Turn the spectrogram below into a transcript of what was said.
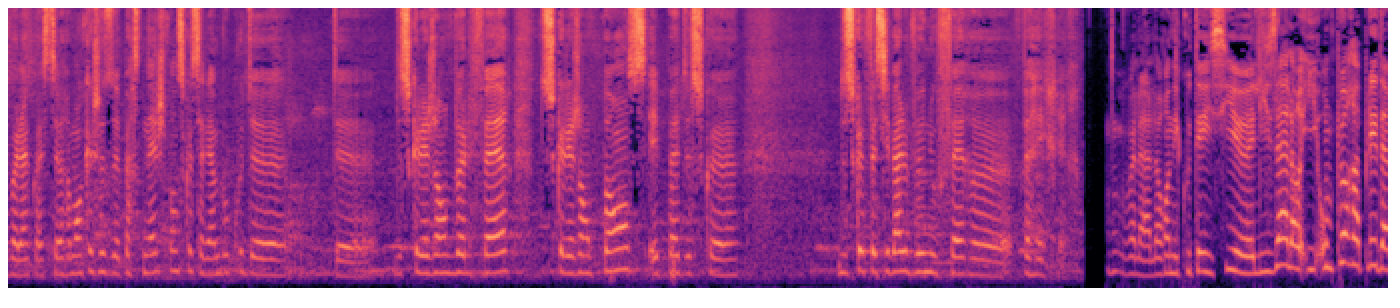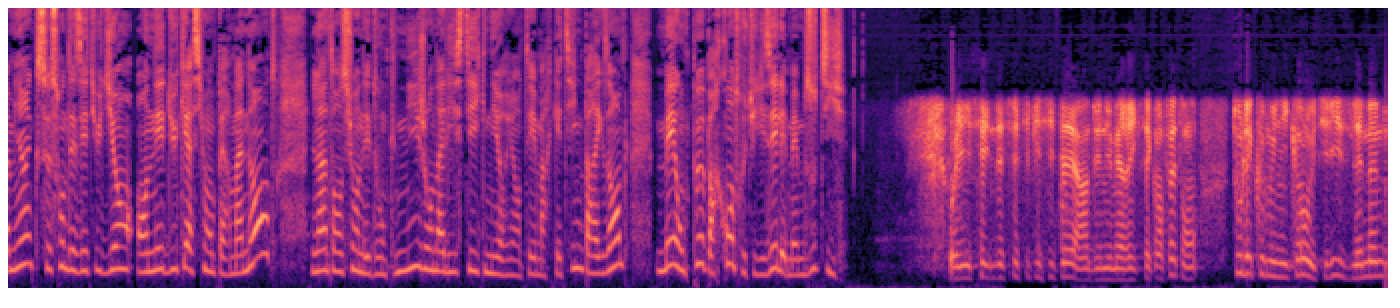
voilà, quoi. C'était vraiment quelque chose de personnel. Je pense que ça vient beaucoup de, de, de, ce que les gens veulent faire, de ce que les gens pensent et pas de ce que, de ce que le festival veut nous faire, faire écrire. Voilà, alors on écoutait ici euh, Lisa. Alors on peut rappeler Damien que ce sont des étudiants en éducation permanente. L'intention n'est donc ni journalistique ni orientée marketing par exemple, mais on peut par contre utiliser les mêmes outils. Oui, c'est une des spécificités hein, du numérique, c'est qu'en fait, on, tous les communicants utilisent les mêmes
